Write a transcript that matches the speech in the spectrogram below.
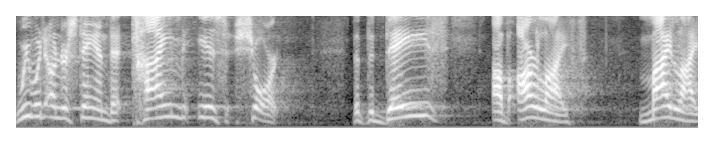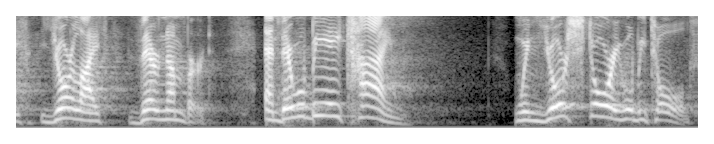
We would understand that time is short, that the days of our life, my life, your life, they're numbered. And there will be a time when your story will be told.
